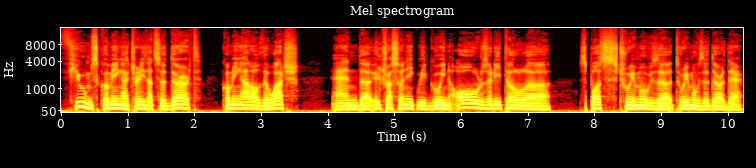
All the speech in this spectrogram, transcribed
fumes coming actually that's the dirt coming out of the watch and uh, ultrasonic will go in all the little uh, spots to remove the to remove the dirt there.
